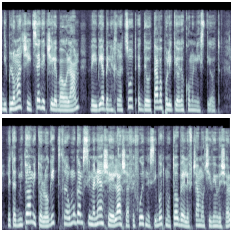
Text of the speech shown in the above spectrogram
דיפלומט שייצג את צ'ילה בעולם, והביע בנחרצות את דעותיו הפוליטיות הקומוניסטיות. לתדמיתו המיתולוגית תרמו גם סימני השאלה שאפפו את נסיבות מותו ב-1973,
